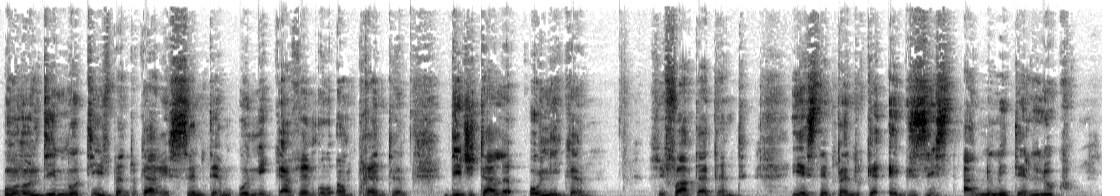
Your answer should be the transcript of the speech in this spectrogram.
unul din motiv pentru care suntem unici, avem o amprentă digitală unică, și foarte atent, este pentru că există anumite lucruri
